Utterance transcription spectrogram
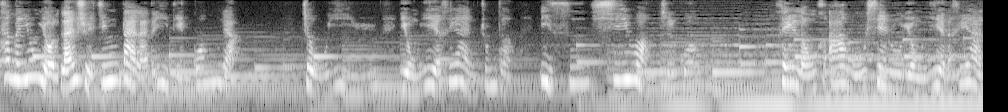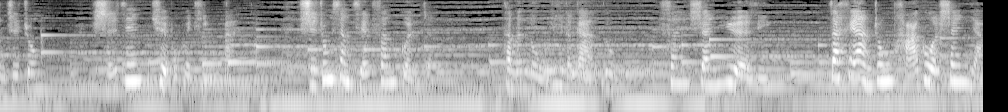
他们拥有蓝水晶带来的一点光亮，这无异于永夜黑暗中的。一丝希望之光，黑龙和阿吴陷入永夜的黑暗之中，时间却不会停摆，始终向前翻滚着。他们努力地赶路，翻山越岭，在黑暗中爬过山崖，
